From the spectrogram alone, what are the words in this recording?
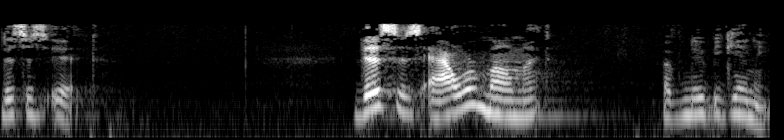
This is it. This is our moment of new beginning.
